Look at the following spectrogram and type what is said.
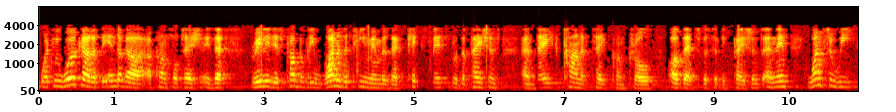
what we work out at the end of our, our, consultation is that really there's probably one of the team members that clicks best with the patient and they kind of take control of that specific patient. And then once a week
